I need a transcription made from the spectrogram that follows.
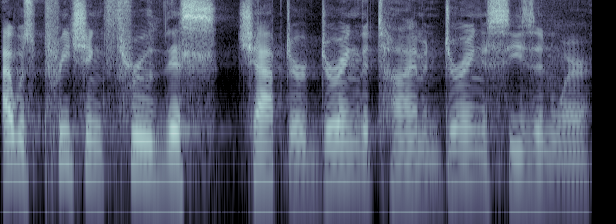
I was preaching through this chapter during the time and during a season where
